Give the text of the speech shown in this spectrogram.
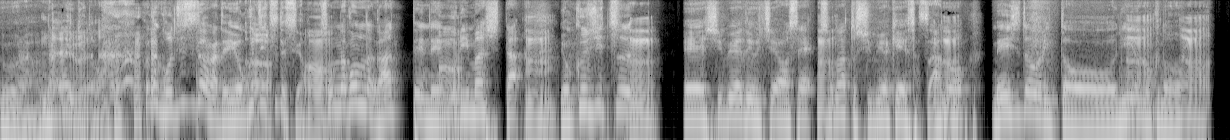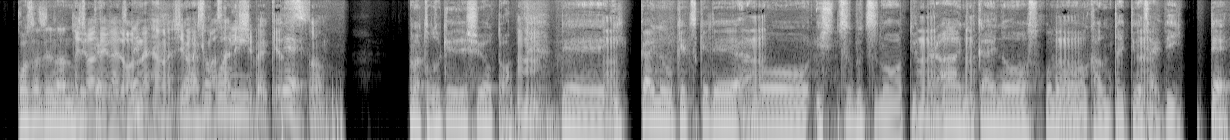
ほら、長いけど。大 これ後日談があって、翌日ですよ。うん。そんなこんながあって眠りました。うん。翌日、うん。えー渋谷で打ち合わせ、うん。その後渋谷警察、あの、明治通りと246のうん。交差点のあのでねでかいとこね。うん。芝木まさに芝木やつ。うんまあ、届け出しようと。で、1階の受付で、あの、遺失物のって言ったら、ああ、2階のそこのカウンター行ってくださいって言って、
